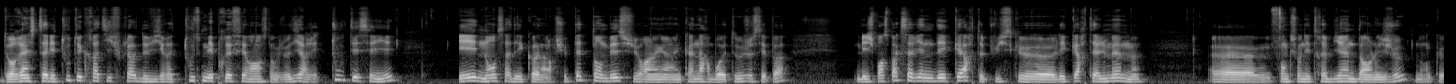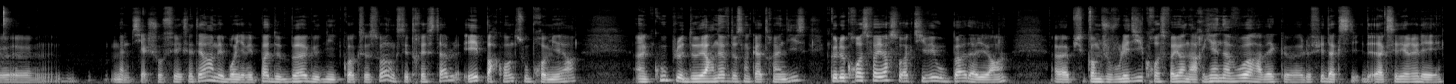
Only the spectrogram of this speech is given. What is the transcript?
de réinstaller tout le Creative Cloud, de virer toutes mes préférences. Donc je veux dire, j'ai tout essayé. Et non, ça déconne. Alors je suis peut-être tombé sur un, canard boiteux, je sais pas. Mais je pense pas que ça vienne des cartes, puisque les cartes elles-mêmes euh, fonctionnaient très bien dans les jeux, donc euh, même si elles chauffaient, etc. Mais bon, il n'y avait pas de bug ni de quoi que ce soit, donc c'était très stable. Et par contre, sous première, un couple de R9 290, que le Crossfire soit activé ou pas d'ailleurs, hein. euh, puisque comme je vous l'ai dit, Crossfire n'a rien à voir avec euh, le fait d'accélérer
